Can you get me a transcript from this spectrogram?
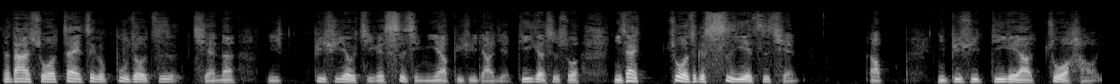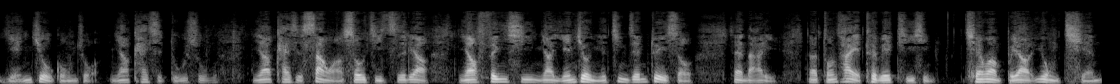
那大家说，在这个步骤之前呢，你必须有几个事情你要必须了解。第一个是说，你在做这个事业之前啊，你必须第一个要做好研究工作，你要开始读书，你要开始上网收集资料，你要分析，你要研究你的竞争对手在哪里。那同时他也特别提醒。千万不要用钱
